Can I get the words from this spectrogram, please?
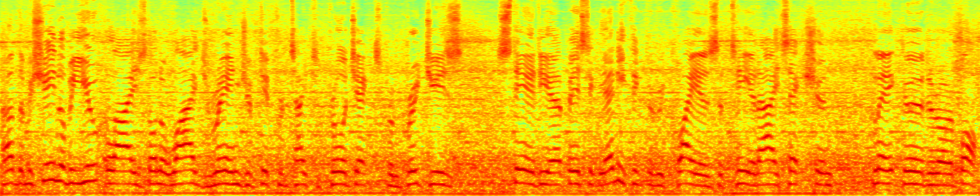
Uh, the machine will be utilised on a wide range of different types of projects from bridges, stadia, basically anything that requires a T&I section, plate girder or a box.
